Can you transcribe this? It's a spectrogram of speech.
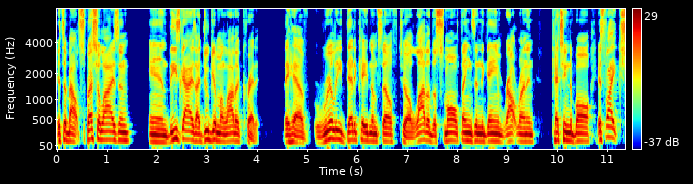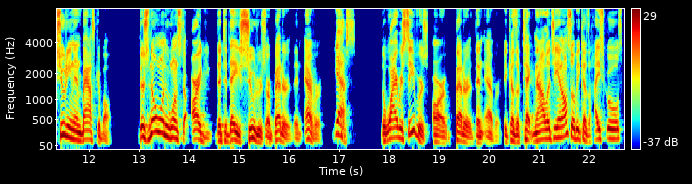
it's about specializing. And these guys, I do give them a lot of credit. They have really dedicated themselves to a lot of the small things in the game, route running, catching the ball. It's like shooting in basketball. There's no one who wants to argue that today's shooters are better than ever. Yes, the wide receivers are better than ever because of technology and also because high schools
